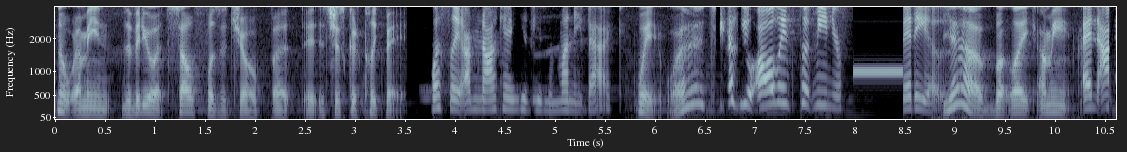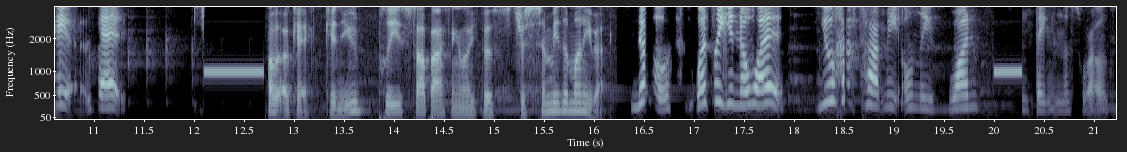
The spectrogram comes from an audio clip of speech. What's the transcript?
No, I mean, the video itself was a joke, but it's just good clickbait. Wesley, I'm not going to give you the money back. Wait, what? Because you always put me in your f- videos. Yeah, but like, I mean, And I get. oh, okay. Can you please stop acting like this? Just send me the money back. No! Wesley, you know what? You have taught me only one thing in this world,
